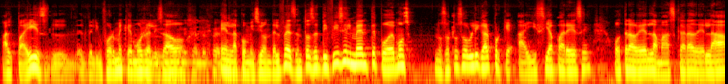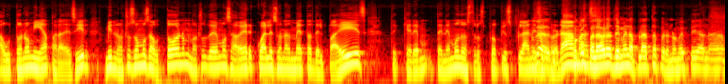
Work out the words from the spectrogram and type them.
al país, del, informe que hemos realizado en la comisión del FES. Entonces, difícilmente podemos nosotros obligar, porque ahí sí aparece otra vez la máscara de la autonomía para decir, mire, nosotros somos autónomos, nosotros debemos saber cuáles son las metas del país, queremos, tenemos nuestros propios planes y programas. En pocas palabras, deme la plata, pero no me pida nada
